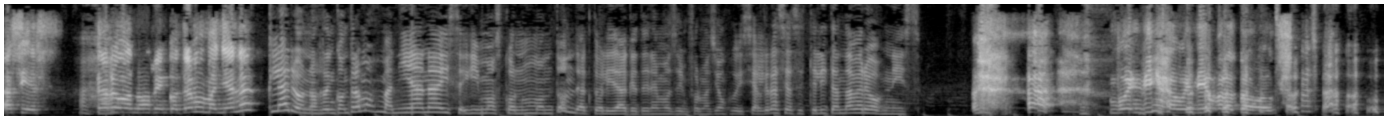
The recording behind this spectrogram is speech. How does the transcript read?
Así es. Claro, ¿nos reencontramos mañana? Claro, nos reencontramos mañana y seguimos con un montón de actualidad que tenemos de información judicial. Gracias, Estelita. Anda ovnis. Buen día, buen día para todos. chao.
